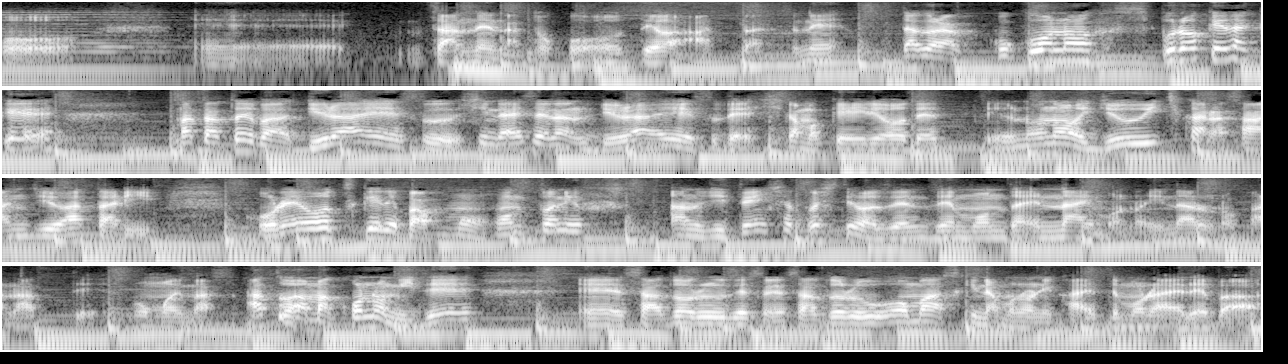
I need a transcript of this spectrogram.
こう、え、残念なとこではあったんですね。だからここのスプロケだけまあ、例えばデュラエース信頼性のあるデュラエースでしかも軽量でっていうのの11から30あたりこれをつければもう本当にあの自転車としては全然問題ないものになるのかなって思います。あとはま好みで、えー、サドルですね。サドルをまあ好きなものに変えてもらえれば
